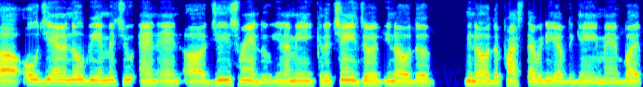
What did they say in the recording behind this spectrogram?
uh OG Anunoby and Mitchell and and uh Julius Randle. You know what I mean? Could have changed the you know the you know the posterity of the game, man. But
